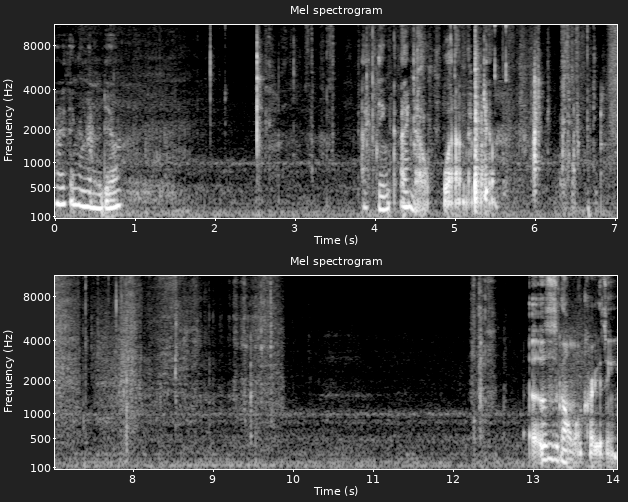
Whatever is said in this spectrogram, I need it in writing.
What I think I'm to do? I think I know what I'm to do. This is to look crazy.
